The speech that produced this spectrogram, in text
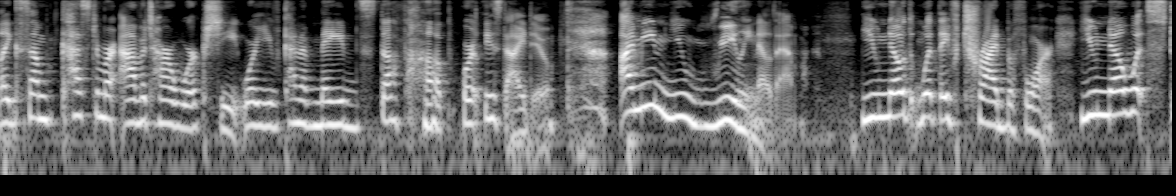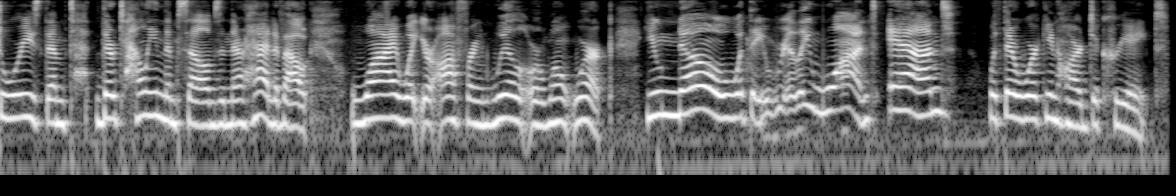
like some customer avatar worksheet where you've kind of made stuff up, or at least I do. I mean, you really know them. You know what they've tried before. You know what stories them t- they're telling themselves in their head about why what you're offering will or won't work. You know what they really want and what they're working hard to create.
